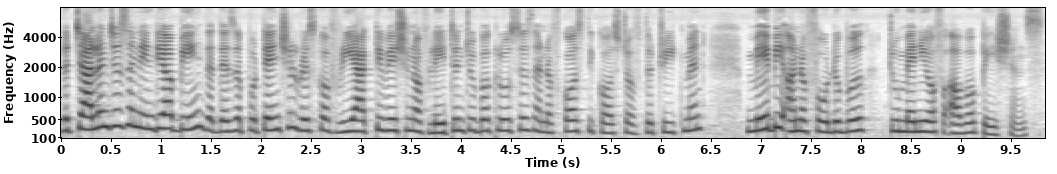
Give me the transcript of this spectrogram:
The challenges in India being that there's a potential risk of reactivation of latent tuberculosis, and of course, the cost of the treatment may be unaffordable to many of our patients.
